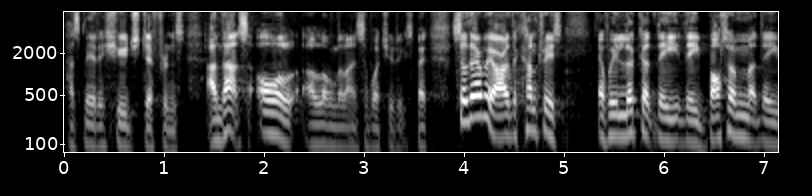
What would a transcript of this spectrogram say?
has made a huge difference. And that's all along the lines of what you'd expect. So there we are, the countries. If we look at the, the bottom, the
